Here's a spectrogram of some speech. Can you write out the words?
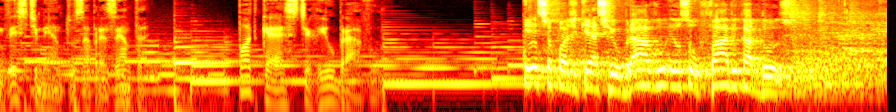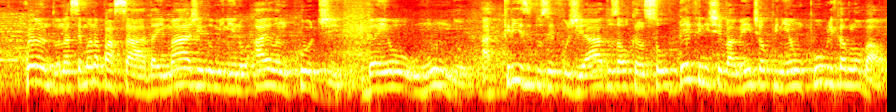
Investimentos apresenta Podcast Rio Bravo. Este é o podcast Rio Bravo, eu sou Fábio Cardoso. Quando, na semana passada, a imagem do menino Aylan Kurdi ganhou o mundo, a crise dos refugiados alcançou definitivamente a opinião pública global.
